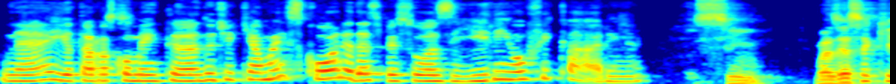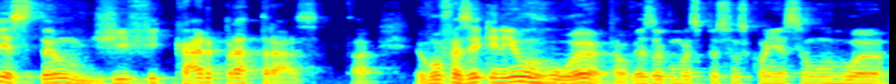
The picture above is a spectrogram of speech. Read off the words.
né? E eu estava comentando de que é uma escolha das pessoas irem ou ficarem, né? Sim, mas essa questão de ficar para trás, tá? Eu vou fazer que nem o Juan, talvez algumas pessoas conheçam o Juan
